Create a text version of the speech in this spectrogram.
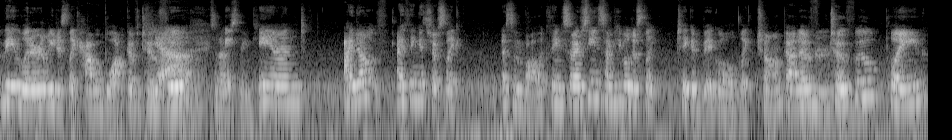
they literally just like have a block of tofu. Yeah, that's what I was thinking. And I don't. I think it's just like a symbolic thing. So I've seen some people just like take a big old like chomp out of Mhm. tofu plain.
